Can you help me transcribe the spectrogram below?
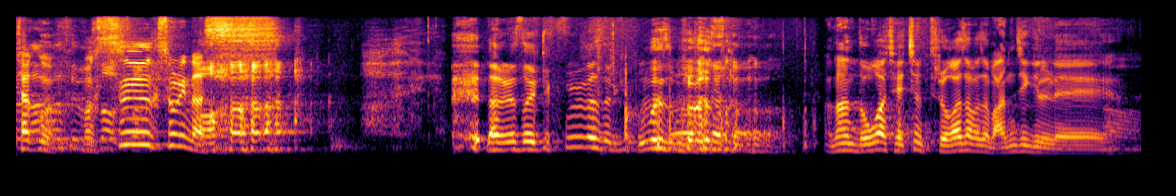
자꾸 막 쓱 소리 났어. 나 그래서 이렇게 풀면서 이렇게 보면서. 아, 난 너가 처음 들어가자마자 만지길래 어.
